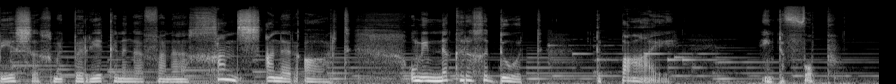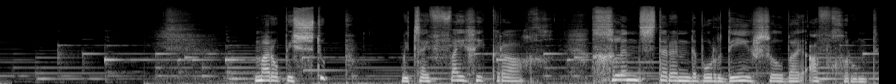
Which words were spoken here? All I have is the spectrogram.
besig met berekeninge van 'n gans ander aard om die nikkerige dood te paai en te fop. Maar op die stoep met sy vygie kraag, glinsterende borduursel by afgrond,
